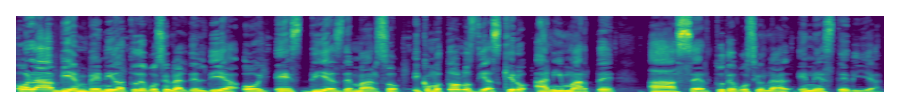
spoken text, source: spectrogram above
Hola, bienvenido a tu devocional del día. Hoy es 10 de marzo y como todos los días quiero animarte a hacer tu devocional en este día.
